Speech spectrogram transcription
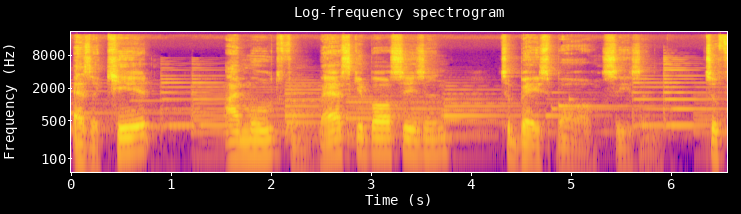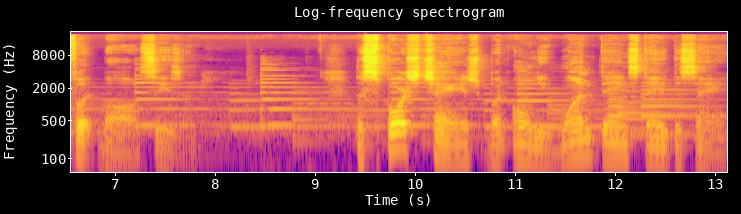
As a kid, I moved from basketball season to baseball season to football season. The sports changed, but only one thing stayed the same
